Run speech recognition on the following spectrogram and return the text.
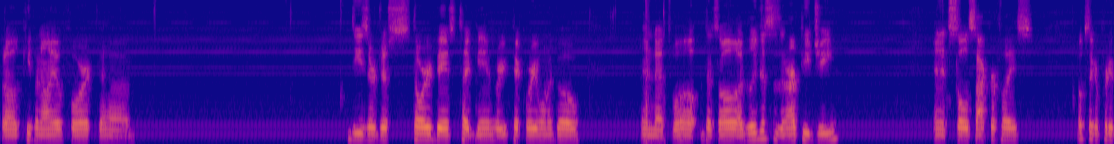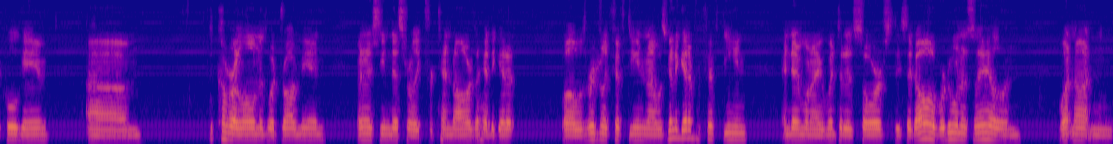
but I'll keep an eye out for it. Um, these are just story-based type games where you pick where you want to go, and that's well, that's all. I believe this is an RPG, and it's Soul Sacrifice. Looks like a pretty cool game. Um, the cover alone is what drew me in. When I seen this for like for ten dollars, I had to get it. Well, it was originally fifteen, and I was gonna get it for fifteen. And then when I went to the source, they said, "Oh, we're doing a sale and whatnot," and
